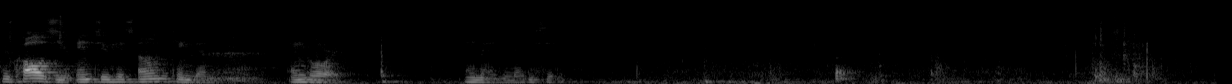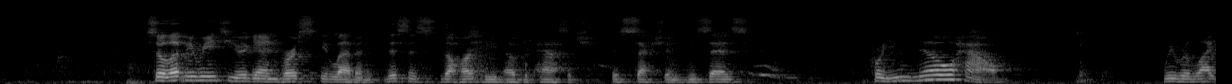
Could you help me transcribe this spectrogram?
who calls you into his own kingdom and glory. Amen. You may be seated. So let me read to you again verse 11. This is the heartbeat of the passage, this section. He says, For you know how we were like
